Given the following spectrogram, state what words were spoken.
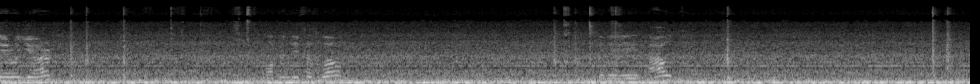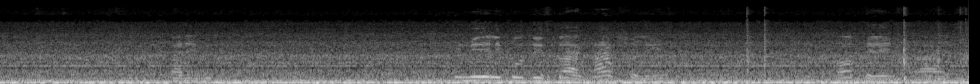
0 yard. Open this as well. Get it out. And immediately put this back. Actually, okay, right.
